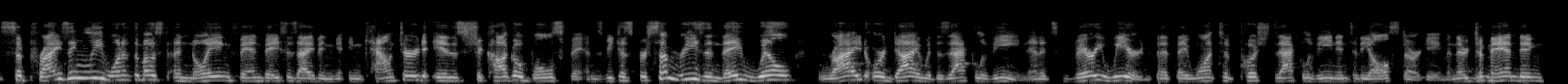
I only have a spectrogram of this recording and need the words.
Surprisingly, one of the most annoying fan bases I've in, encountered is Chicago Bulls fans because for some reason they will ride or die with Zach LaVine, and it's very weird that they want to push Zach LaVine into the All Star game, and they're demanding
